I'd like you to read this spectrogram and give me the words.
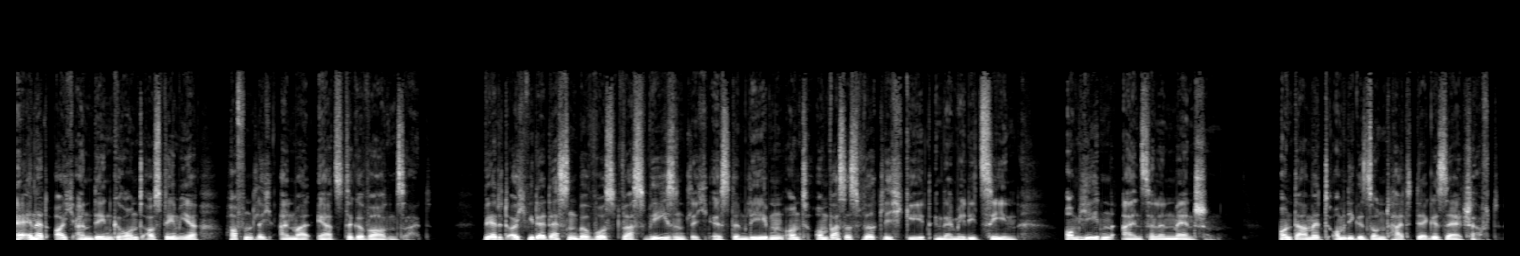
Erinnert euch an den Grund, aus dem ihr hoffentlich einmal Ärzte geworden seid. Werdet euch wieder dessen bewusst, was wesentlich ist im Leben und um was es wirklich geht in der Medizin, um jeden einzelnen Menschen und damit um die Gesundheit der Gesellschaft.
